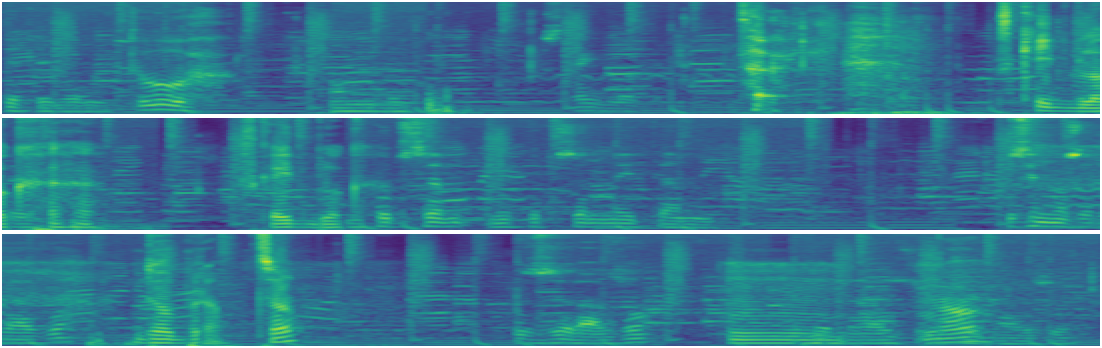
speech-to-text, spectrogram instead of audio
Gdzie ty byłem? Tu. Skateblock. tak. Skateblock, haha. Skateblock. Niepotrzebny, niepotrzebnej temy. To jest jedno żelazo. Dobra, co? To jest żelazo. Mm, Żelazo. no. Żelazo.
